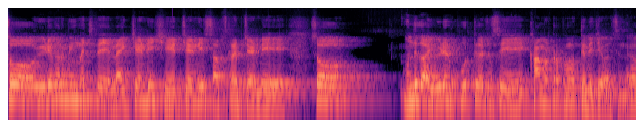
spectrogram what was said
సో వీడియో కనుక మీకు నచ్చితే లైక్ చేయండి షేర్ చేయండి సబ్స్క్రైబ్ చేయండి. సో ముందుగా ఈ వీడియోని పూర్తిగా చూసి కామెంట్ రూపంలో తెలియజేయవలసిందిగా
